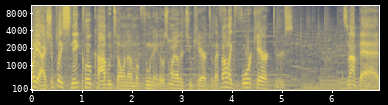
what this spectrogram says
Oh yeah, I should play Snake Cloak Kabuto and uh, Mifune. Those are my other two characters. I found like four characters. That's not bad.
